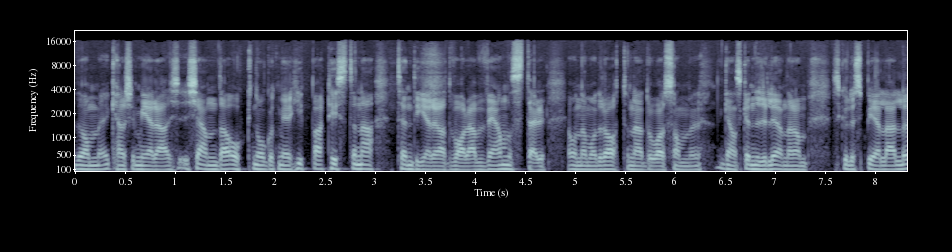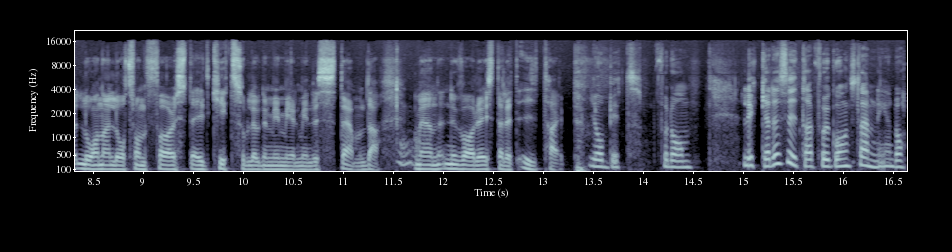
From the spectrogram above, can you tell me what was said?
de kanske mera kända och något mer hippa artisterna tenderar att vara vänster. Och när Moderaterna då som ganska nyligen när de skulle spela, låna en låt från First Aid Kit så blev de mer eller mindre stämda. Men nu var det istället E-Type. Jobbigt för dem. Lyckades E-Type få igång stämningen då?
